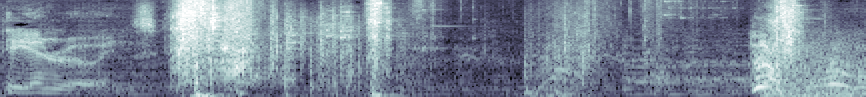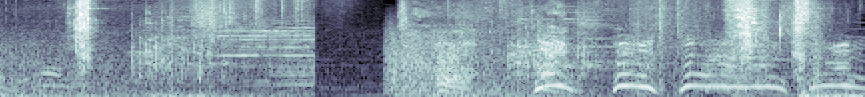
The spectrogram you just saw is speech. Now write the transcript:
He in ruins.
